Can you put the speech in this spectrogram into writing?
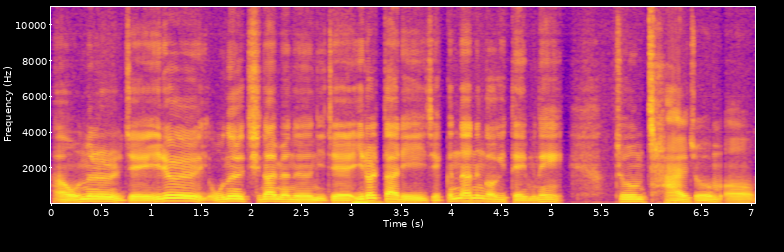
아, 오늘 이제 일요일, 오늘 지나면은 이제 1월 달이 이제 끝나는 거기 때문에 좀 잘 좀, 어,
